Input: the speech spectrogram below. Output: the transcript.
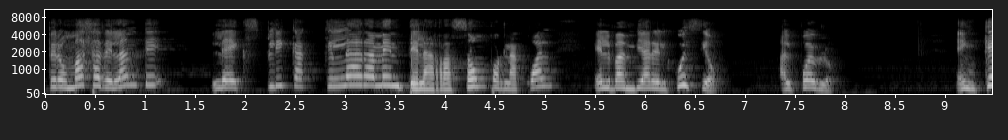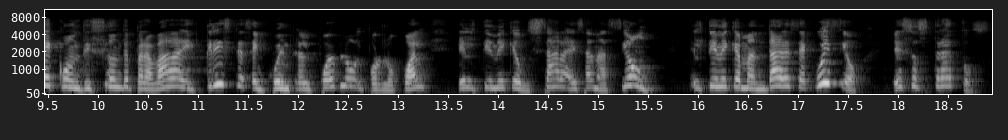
Pero más adelante le explica claramente la razón por la cual él va a enviar el juicio al pueblo. En qué condición depravada y triste se encuentra el pueblo y por lo cual él tiene que usar a esa nación. Él tiene que mandar ese juicio, esos tratos.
